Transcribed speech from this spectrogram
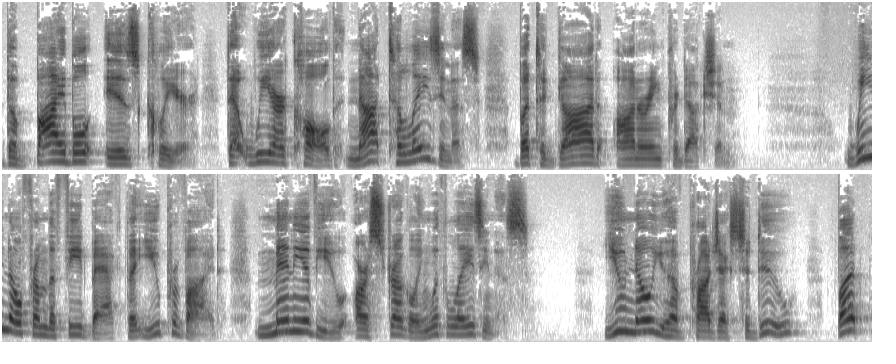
The Bible is clear that we are called not to laziness, but to God honoring production. We know from the feedback that you provide, many of you are struggling with laziness. You know you have projects to do, but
